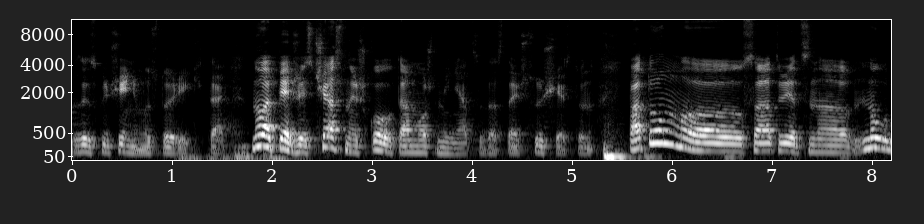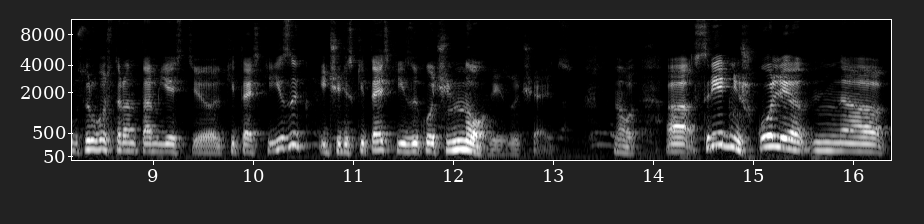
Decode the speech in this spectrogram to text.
За исключением истории Китая. Но опять же, из частной школы там может меняться достаточно существенно. Потом, э, соответственно, ну, с другой стороны, там есть китайский язык, и через китайский язык очень много изучается. Ну, вот. А, в средней школе а,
